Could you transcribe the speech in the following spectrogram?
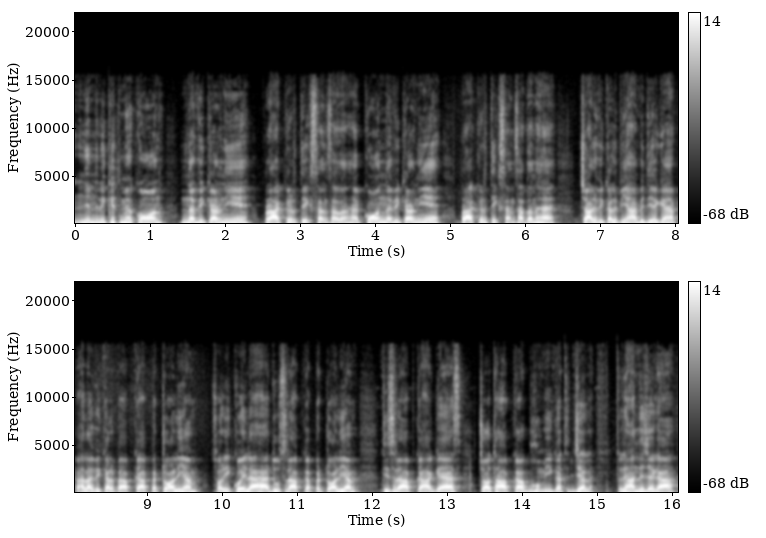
निम्नलिखित में कौन नवीकरणीय प्राकृतिक संसाधन है? कौन नवीकरणीय प्राकृतिक संसाधन है? चार विकल्प यहाँ भी दिए गए हैं। पहला विकल्प है आपका पेट्रोलियम, सॉरी, कोयला है। दूसरा आपका पेट्रोलियम, तीसरा आपका है गैस, चौथा आपका भूमिगत जल। तो ध्यान दीजिएगा,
